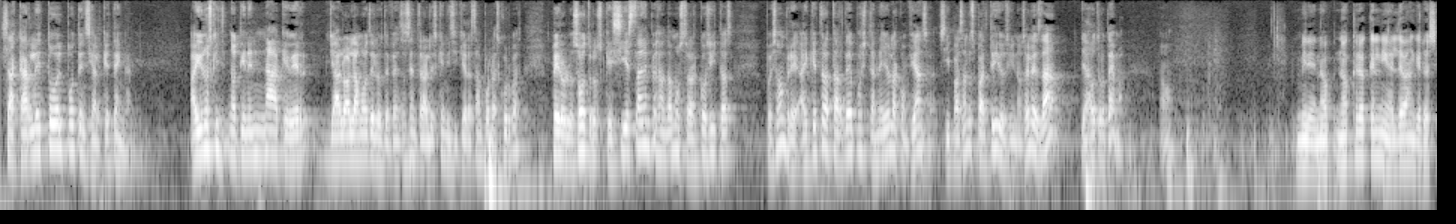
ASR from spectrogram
sacarle todo el potencial que tengan. Hay unos que no tienen nada que ver, ya lo hablamos de los defensas centrales que ni siquiera están por las curvas, pero los otros que sí están empezando a mostrar cositas, pues hombre, hay que tratar de depositar en ellos la confianza. Si pasan los partidos y no se les da, ya es otro tema. ¿no? Mire, no, no creo que el nivel de Vangueros...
